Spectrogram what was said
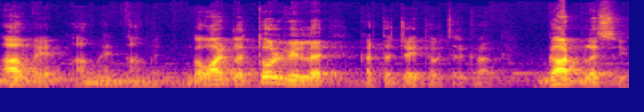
ஆமேன் ஆமேன் ஆமேன். உங்கள் வாழ்க்கையில் தோல்வியில் கர்த்தர் ஜெயித்து வச்சிருக்கிறார். காட் பிளஸ் யூ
